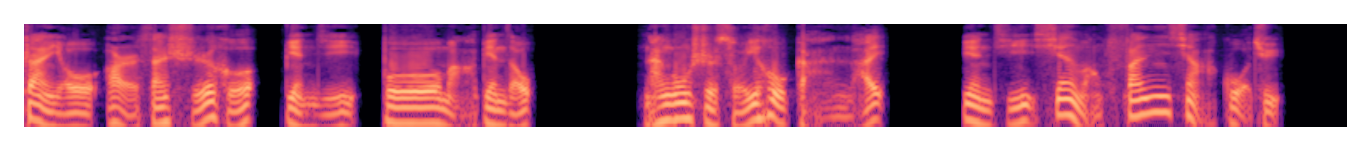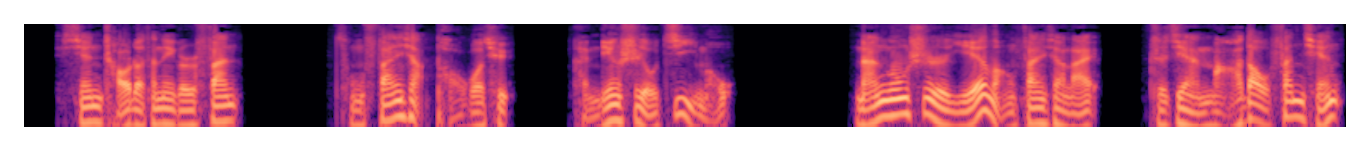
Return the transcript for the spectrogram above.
战有二三十合，卞吉拨马便走。南宫氏随后赶来。卞吉先往帆下过去，先朝着他那根帆，从帆下跑过去，肯定是有计谋。南宫氏也往帆下来，只见马到帆前，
